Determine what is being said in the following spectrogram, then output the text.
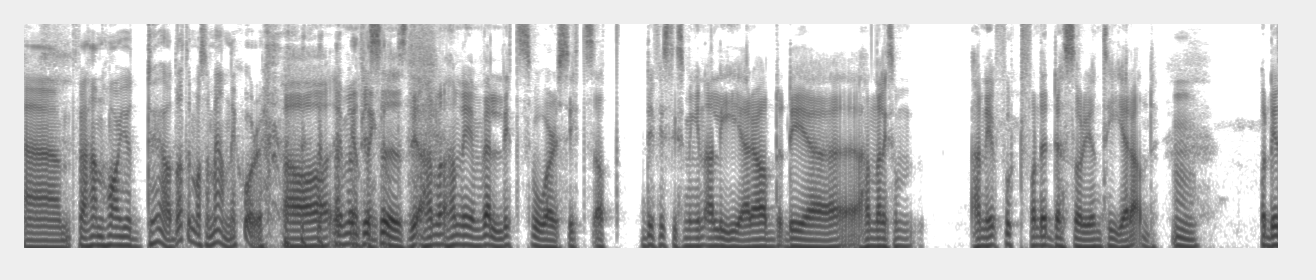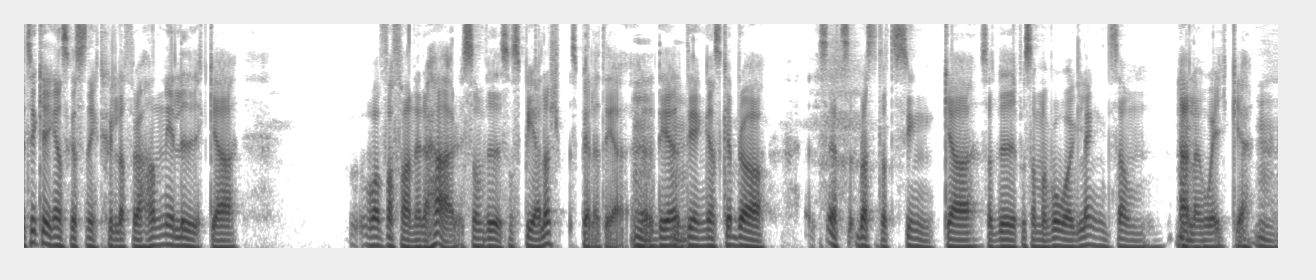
Um, för han har ju dödat en massa människor. Ja, ja men precis. Han, han är en väldigt svår sits att det finns liksom ingen allierad, det, han, har liksom, han är fortfarande desorienterad. Mm. Och det tycker jag är ganska snyggt skildrat för han är lika, vad, vad fan är det här, som vi som spelar spelet är. Mm. Det, mm. det är en ganska bra ett bra sätt att synka så att vi är på samma våglängd som mm. Alan Wake är. Mm.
